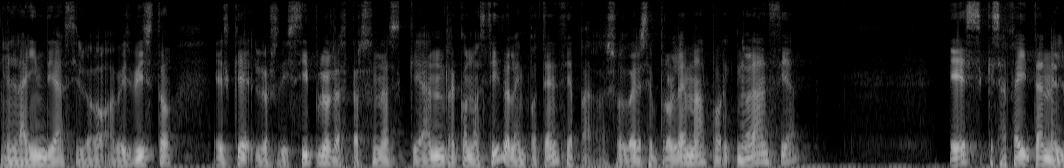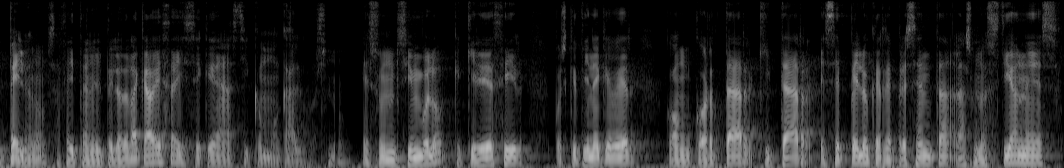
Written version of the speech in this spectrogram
en la India, si lo habéis visto, es que los discípulos, las personas que han reconocido la impotencia para resolver ese problema por ignorancia, es que se afeitan el pelo, ¿no? Se afeitan el pelo de la cabeza y se quedan así como calvos, ¿no? Es un símbolo que quiere decir, pues que tiene que ver con cortar, quitar ese pelo que representa las nociones,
